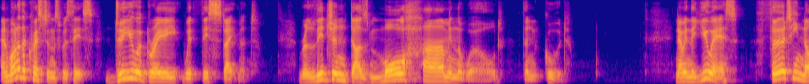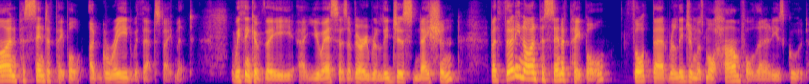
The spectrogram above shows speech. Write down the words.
And one of the questions was this Do you agree with this statement? Religion does more harm in the world than good. Now, in the US, 39% of people agreed with that statement. We think of the US uh, as a very religious nation, but 39% of people thought that religion was more harmful than it is good.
